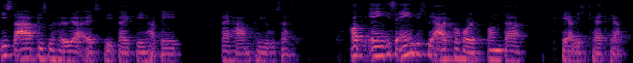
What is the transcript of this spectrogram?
ist auch ein bisschen höher als wie bei GHB, bei Harm to Users. Hat, ist ähnlich wie Alkohol von der Gefährlichkeit her.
